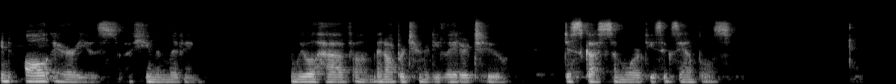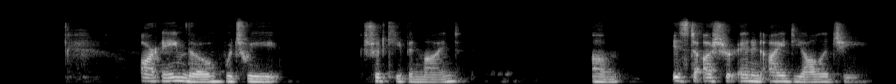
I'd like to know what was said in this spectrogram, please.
in all areas of human living. And we will have um, an opportunity later to discuss some more of these examples. Our aim, though, which we should keep in mind, um, is to usher in an ideology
